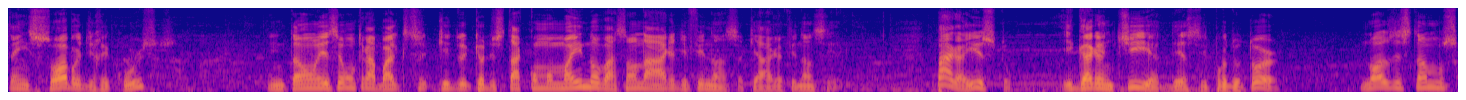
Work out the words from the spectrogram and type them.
tem sobra de recursos, então esse é um trabalho que, que, que eu destaco como uma inovação na área de finanças, que é a área financeira. Para isto, e garantia desse produtor, nós estamos,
